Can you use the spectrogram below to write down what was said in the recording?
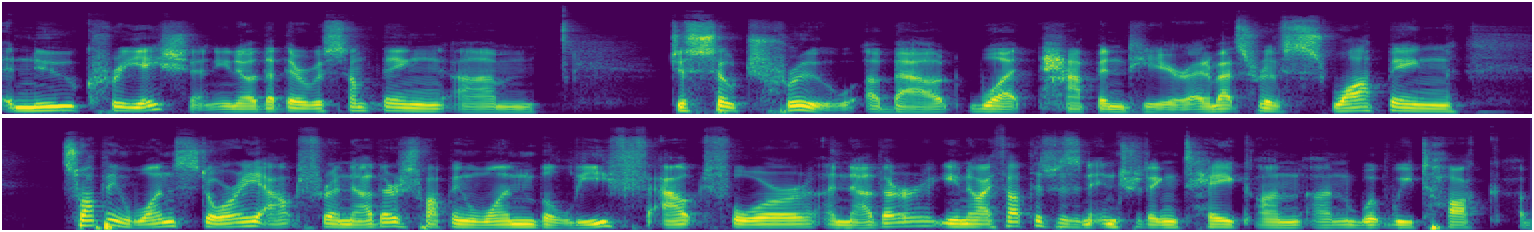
a new creation. You know, that there was something. Um, just so true about what happened here and about sort of swapping swapping one story out for another swapping one belief out for another. You know i thought this was an interesting take on on what we talk a,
